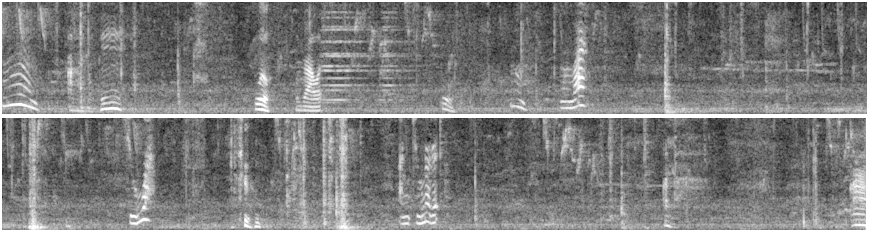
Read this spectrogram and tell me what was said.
Ừ. à thế. Ui con dao ấy. Ôi, Ừ. ngon quá. Sướng quá sướng ăn sướng rồi đấy. Ai à.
